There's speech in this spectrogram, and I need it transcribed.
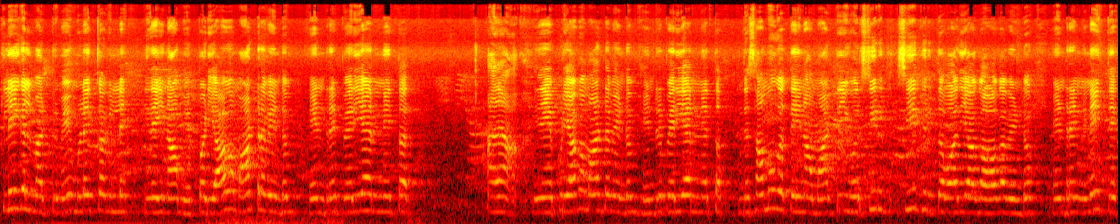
கிளைகள் மட்டுமே முளைக்கவில்லை. இதை நாம் எப்படியாக மாற்ற வேண்டும் என்று பெரியார் நினைத்தார். இதை எப்படியாக மாற்ற வேண்டும் என்று பெரியார் நினைத்தார். இந்த சமூகத்தை நாம் மாற்றி ஒரு சீர் சீர்திருத்தவாதியாக ஆக வேண்டும் என்று நினைத்து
